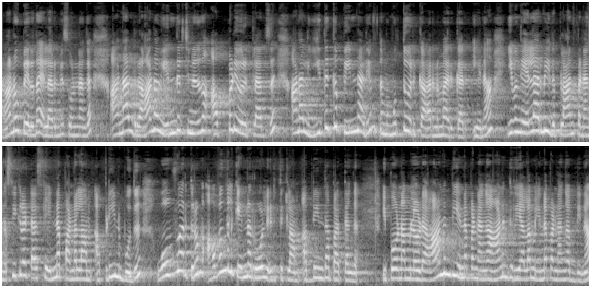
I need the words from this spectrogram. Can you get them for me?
ராணுவ பேர் தான் எல்லாருமே சொன்னாங்க. ஆனால் ராணவ் எந்திரிச்சு நின்றதும் அப்படி ஒரு கிளாப்ஸ் ஆனால் இதுக்கு பின்னாடியும் நம்ம முத்து ஒரு காரணமாக இருக்கார். ஏன்னா இவங்க எல்லாருமே இதை பிளான் பண்ணாங்க. சீக்கிரட் டாஸ்க் என்ன பண்ணலாம் அப்படின் போது ஒவ்வொருத்தரும் அவங்களுக்கு என்ன ரோல் எடுத்துக்கலாம் அப்படி அப்படின்னு தான் பார்த்தாங்க. இப்போ நம்மளோட ஆனந்தி என்ன பண்ணாங்க? ஆனந்த் ரியாலாம் என்ன பண்ணாங்க அப்படின்னா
